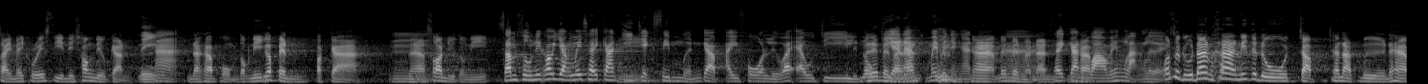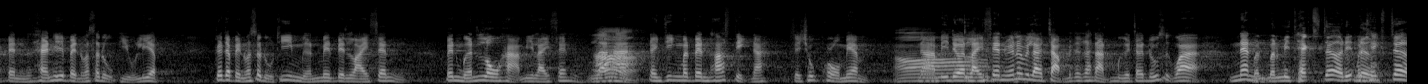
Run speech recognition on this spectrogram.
ใส่ไมโคร SD ในช่องเดียวกันนี่ อ่า นะครับผม ตรงนี้ก็เป็นปากกาอืม นะฮะซ่อนอยู่ตรงนี้ ซัมซุงนี่เขายังไม่ใช้การอืม eject sim เหมือนกับ iPhone หรือว่า LG หรือไม่ได้เป็น Nokia แบบนั้นะนไม่เป็นอย่างนั้นอ่าไม่เป็นแบบนั้นใช้การครับ วางไว้ข้างหลังเลย วัสดุด้านข้างนี่จะดูจับถนัดมือนะฮะเป็นแทนที่จะเป็นวัสดุผิวเรียบ ก็จะเป็นวัสดุที่เหมือนเป็นเป็นลายเส้น เป็นเหมือนโลหะมีลายเส้นแล้วฮะแต่จริงๆมันเป็นพลาสติกนะจะชุบโครเมียมอ๋อ นะมีเดินลายเส้นเพราะฉะนั้นเวลาจับมันจะถนัดมือจะรู้สึกว่าแน่นมันมันมี texture นิดมัน นึง texture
